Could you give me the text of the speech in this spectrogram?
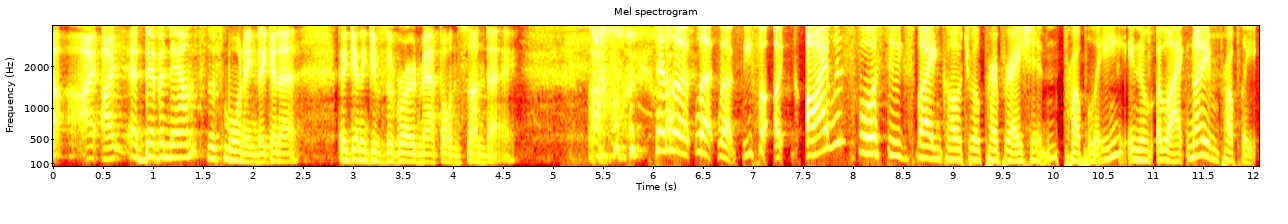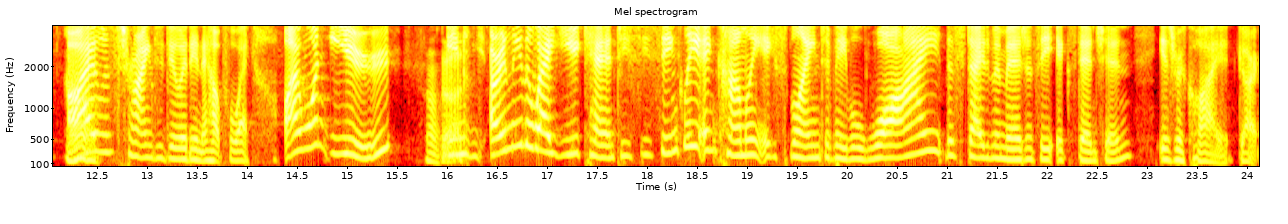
I, I, they've announced this morning they're gonna they're gonna give the roadmap on Sunday. So look, look, look. Before I was forced to explain cultural appropriation properly, in a, like not even properly. Oh. I was trying to do it in a helpful way. I want you. Oh, in only the way you can to succinctly and calmly explain to people why the state of emergency extension is required. Go.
